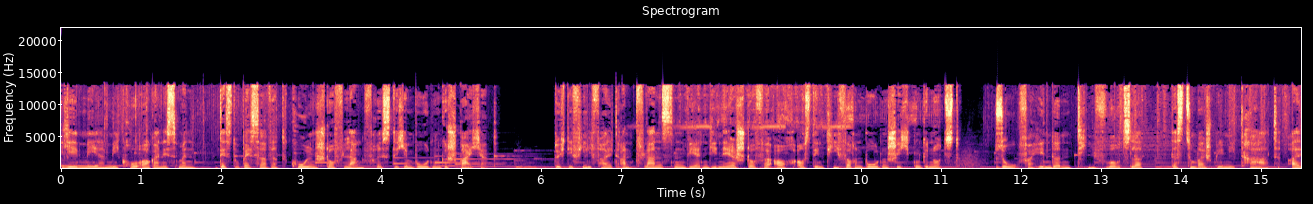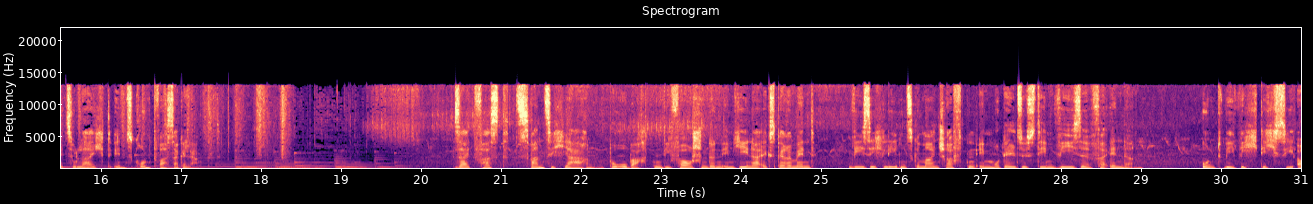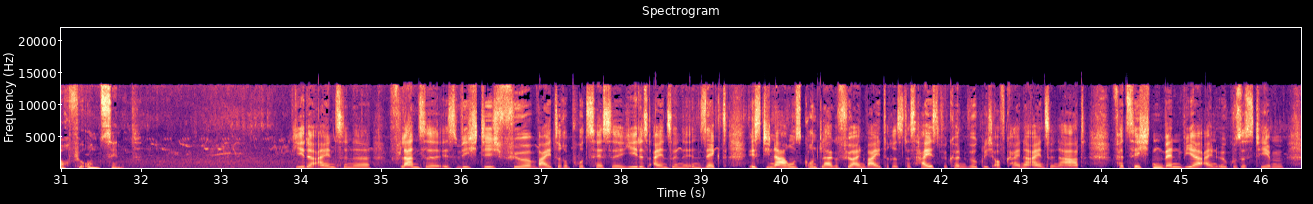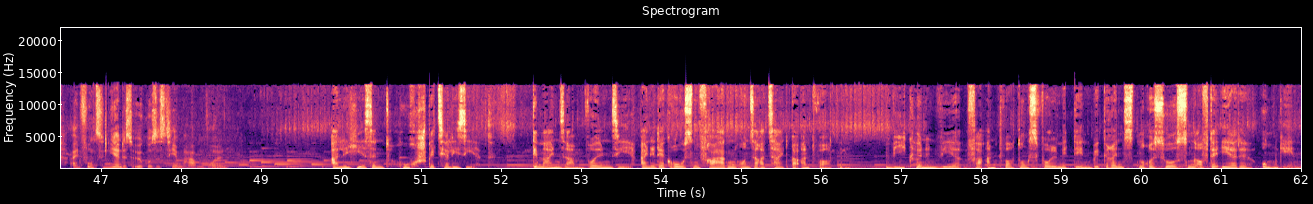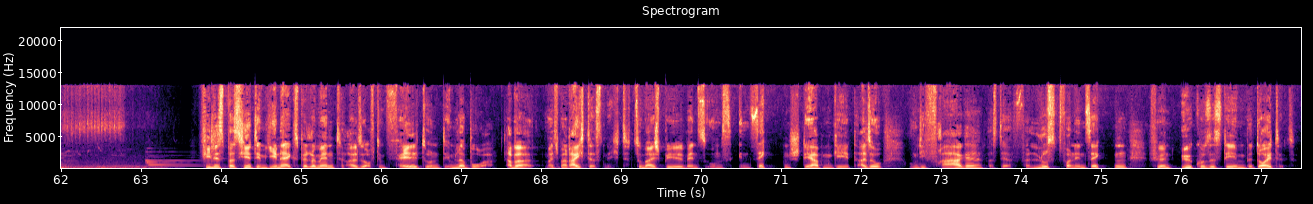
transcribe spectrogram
Je mehr Mikroorganismen, desto besser wird Kohlenstoff langfristig im Boden gespeichert. Durch die Vielfalt an Pflanzen werden die Nährstoffe auch aus den tieferen Bodenschichten genutzt. So verhindern Tiefwurzler, dass zum Beispiel Nitrat allzu leicht ins Grundwasser gelangt. Seit fast 20 Jahren beobachten die Forschenden im Jena-Experiment, wie sich Lebensgemeinschaften im Modellsystem Wiese verändern und wie wichtig sie auch für uns sind. Jede einzelne Pflanze ist wichtig für weitere Prozesse. Jedes einzelne Insekt ist die Nahrungsgrundlage für ein weiteres. Das heißt, wir können wirklich auf keine einzelne Art verzichten, wenn wir ein Ökosystem, ein funktionierendes Ökosystem haben wollen. Alle hier sind hochspezialisiert. Gemeinsam wollen sie eine der großen Fragen unserer Zeit beantworten. Wie können wir verantwortungsvoll mit den begrenzten Ressourcen auf der Erde umgehen? Vieles passiert im Jena-Experiment, also auf dem Feld und im Labor. Aber manchmal reicht das nicht. Zum Beispiel, wenn es ums Insektensterben geht. Also um die Frage, was der Verlust von Insekten für ein Ökosystem bedeutet.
